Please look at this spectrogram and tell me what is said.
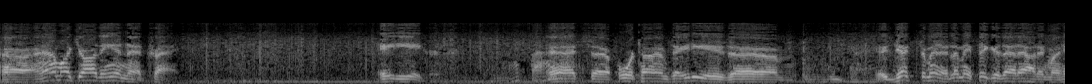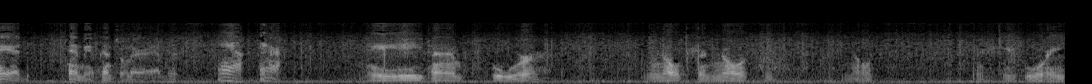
Uh, how much are they in that tract? Eighty acres. That's uh, four times eighty is um, just a minute. Let me figure that out in my head. Hand me a pencil there, Abner. Yeah, here. Eighty times four. Notes and notes. Notes. Let's see.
